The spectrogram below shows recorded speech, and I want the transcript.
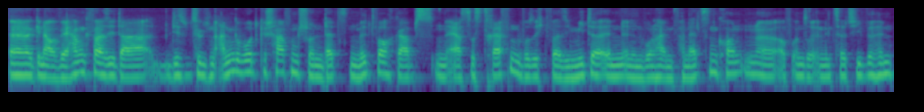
Äh, genau, wir haben quasi da diesbezüglich ein Angebot geschaffen. Schon letzten Mittwoch gab es ein erstes Treffen, wo sich quasi MieterInnen in den Wohnheimen vernetzen konnten äh, auf unsere Initiative hin.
